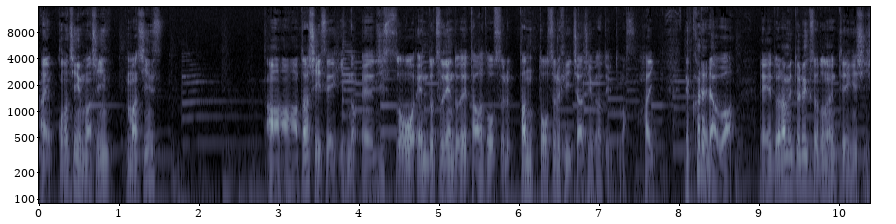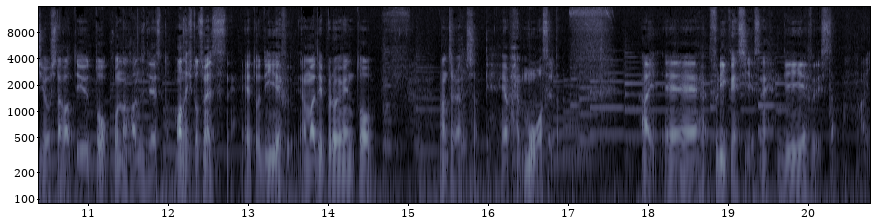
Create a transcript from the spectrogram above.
はい。このチームは新、まあ、新、あ新しい製品の、えー、実装をエンドツーエンドで担当する担当するフィーチャーチームだと言ってます。はい。で、彼らは、えー、 DORA Metrics をどのように定義し使用したかというと、こんな感じですと。まず1つ目ですね。え、ー、と、DF、まあ、 Deployment、なんちゃらでしたっけ？やばい、もう忘れた。はい、えー、 Frequency ですね。DF でした。はい。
